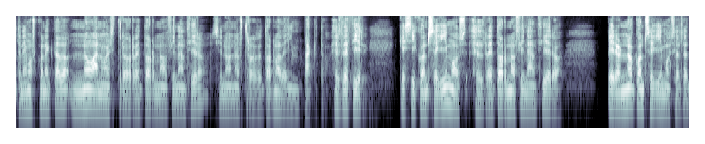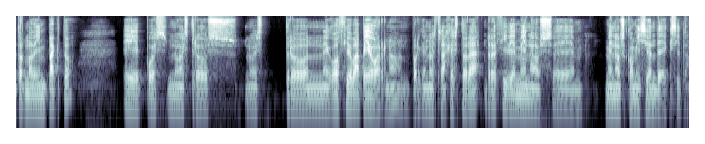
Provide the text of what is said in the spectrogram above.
tenemos conectado no a nuestro retorno financiero, sino a nuestro retorno de impacto. Es decir, que si conseguimos el retorno financiero pero no conseguimos el retorno de impacto, eh, pues nuestros, nuestro negocio va peor, ¿no? porque nuestra gestora recibe menos, eh, menos comisión de éxito.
